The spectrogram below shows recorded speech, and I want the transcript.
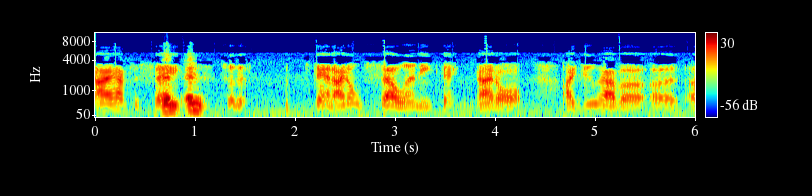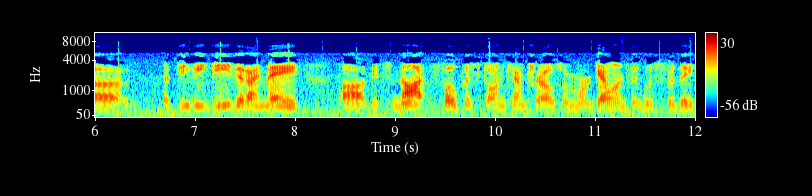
I have to say And, and so that Stan, I don't sell anything at all. I do have a a, a, a DVD that I made. Uh, it's not focused on chemtrails or Morgellons. It was for the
